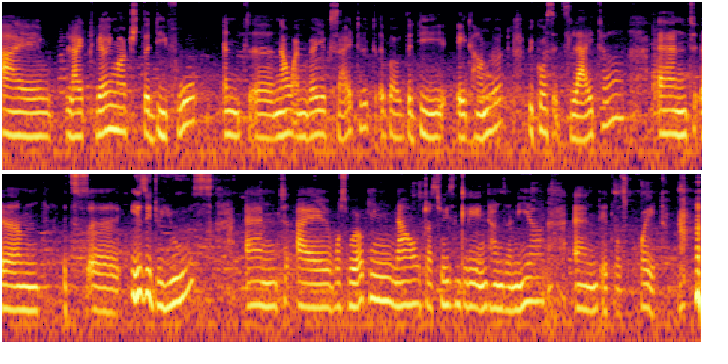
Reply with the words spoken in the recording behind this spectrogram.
I like very much the D4 and uh, now I'm very excited about the D800 because it's lighter and um, it's uh, easy to use. And I was working now just recently in Tanzania and it was great.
